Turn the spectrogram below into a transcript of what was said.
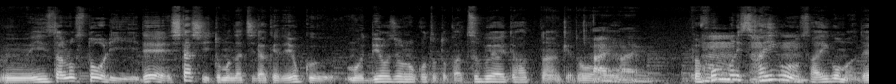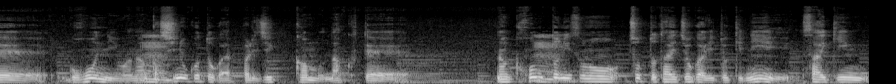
うん。うん、インスタのストーリーで親しい友達だけでよくもう病状のこととかつぶやいてはったんやけど、はいはい。ほんまに最後の最後までご本人はなんか死ぬことがやっぱり実感もなくてなんか本当にそのちょっと体調がいい時に最近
